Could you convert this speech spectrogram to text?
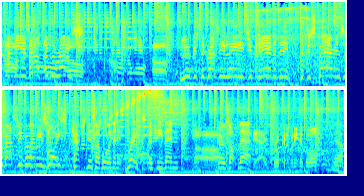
car. and he is out of the Oh, race. Oh, Lucas di Grassi leads. You can hear the, the, the despair in Sebastian Buemi's voice. Catches the inside wall and then it breaks as he then oh. goes off there. Yeah, he's broken it when he hit the wall. Yeah.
